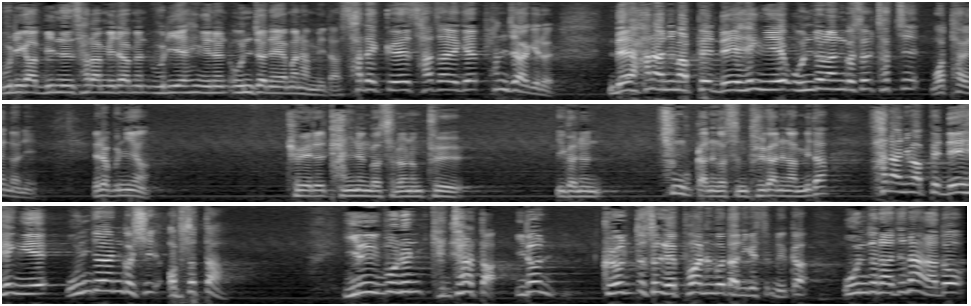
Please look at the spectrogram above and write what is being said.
우리가 믿는 사람이라면 우리의 행위는 온전해야만 합니다. 사대교회 사자에게 편지하기를 내 하나님 앞에 내 행위에 온전한 것을 찾지 못하였노니 여러분이요 교회를 다니는 것으로는 불 이거는 천국 가는 것은 불가능합니다. 하나님 앞에 내 행위에 온전한 것이 없었다. 일부는 괜찮았다. 이런 그런 뜻을 내포하는 것 아니겠습니까? 온전하지는 않아도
